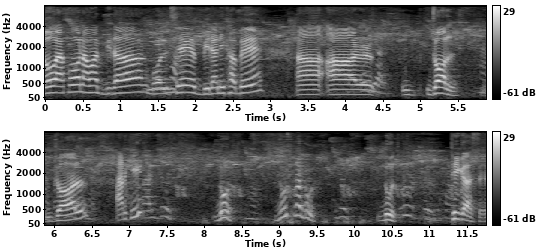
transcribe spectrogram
তো এখন আমার দিদা বলছে বিরিয়ানি খাবে। আর জল। জল আর কি? দুধ। দুধ। না দুধ? দুধ। ঠিক আছে।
